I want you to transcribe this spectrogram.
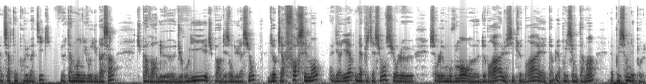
une certaine problématique, notamment au niveau du bassin. Tu peux avoir de- du roulis, tu peux avoir des ondulations. Donc il y a forcément derrière une application sur le sur le mouvement euh, de bras, le cycle de bras et la position de ta main, la position de l'épaule.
